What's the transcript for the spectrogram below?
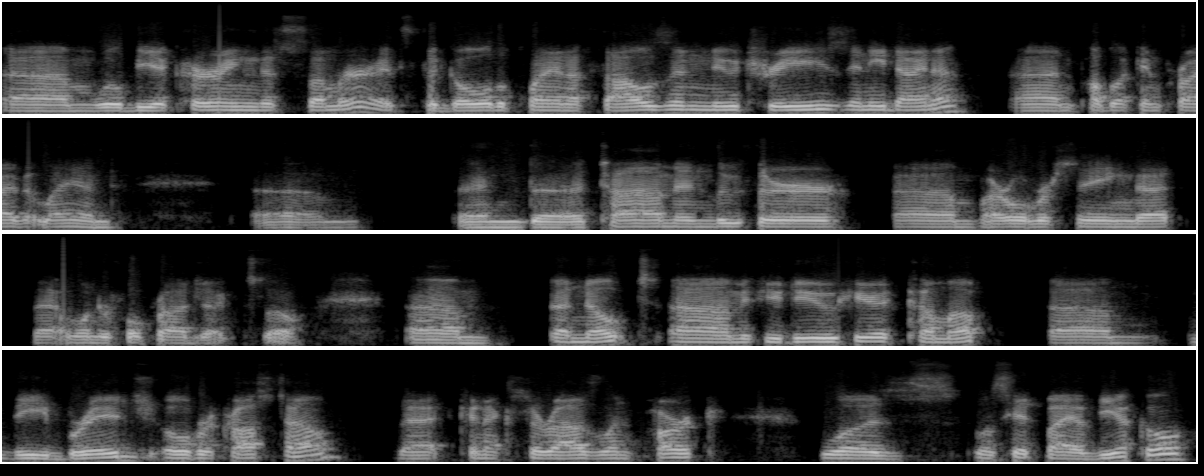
um, will be occurring this summer. It's the goal to plant a thousand new trees in Edina on public and private land. Um, and uh, Tom and Luther um, are overseeing that that wonderful project. So um, a note, um, if you do hear it come up, um, the bridge over Crosstown that connects to Rosland Park was was hit by a vehicle.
